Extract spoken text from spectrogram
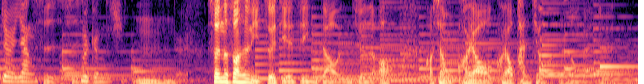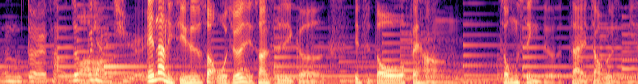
就一样是是，会跟着去，嗯，对。所以那算是你最接近到你觉得哦，好像我快要快要叛教的这种感觉。嗯，对，差不多就不想去而已。哎、那你其实算，我觉得你算是一个一直都非常中性的在教会里面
